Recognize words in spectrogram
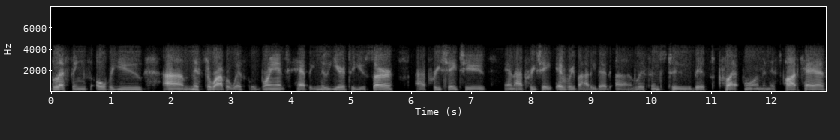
blessings over you, um, Mr. Robert Wesley Branch. Happy New Year to you, sir. I appreciate you, and I appreciate everybody that uh, listens to this platform and this podcast.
